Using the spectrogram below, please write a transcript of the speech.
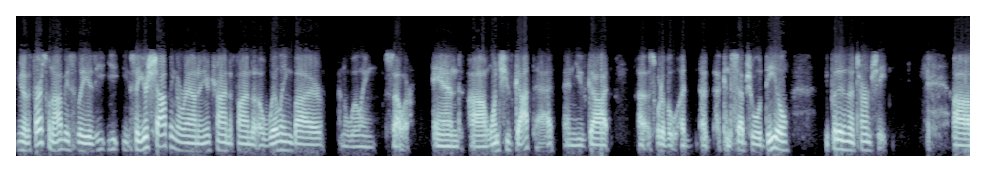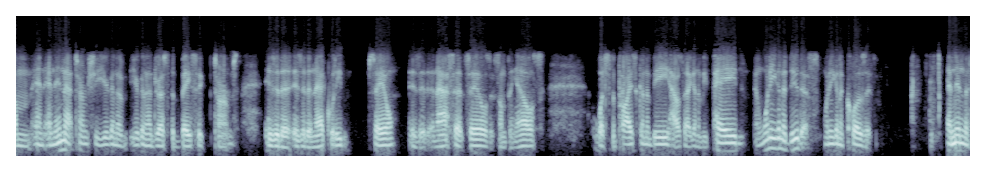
you know, the first one obviously is you, you, so you're shopping around and you're trying to find a willing buyer and a willing seller. And uh, once you've got that and you've got a, sort of a, a, a conceptual deal, you put it in a term sheet. Um, and, and in that term sheet, you're gonna you're gonna address the basic terms. Is it a is it an equity sale? Is it an asset sale? Is it something else? What's the price going to be? How's that going to be paid? And when are you going to do this? When are you going to close it? And then the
